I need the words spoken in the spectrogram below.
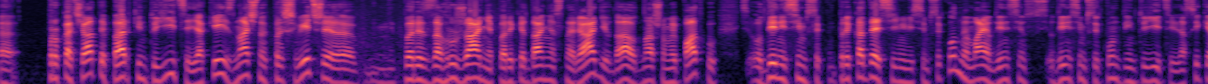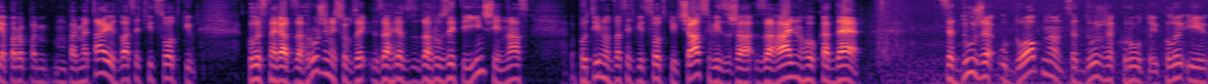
е, прокачати перк інтуїції, який значно пришвидшує перезагружання, перекидання снарядів. Да, в нашому випадку 1,7 секунд, при КД 7,8 секунд ми маємо 1,7 1,7 секунд інтуїції. Наскільки я пам'ятаю, 20%, коли снаряд загружений, щоб загрузити інший, нас потрібно 20% часу від загального КД. Це дуже удобно, це дуже круто. І коли і,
